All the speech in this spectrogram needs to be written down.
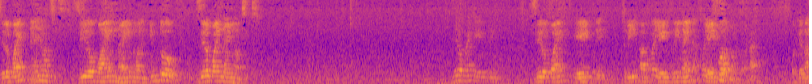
Zero point nine one six zero point nine one into zero point nine one six zero point eight three zero point eight three three ಅಥವಾ ಏಟ್ ತ್ರೀ ನೈನ್ ಅಥವಾ ಏಟ್ ಫೋರ್ ಮಾಡ್ಕೋಣ ಓಕೆನಾ.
